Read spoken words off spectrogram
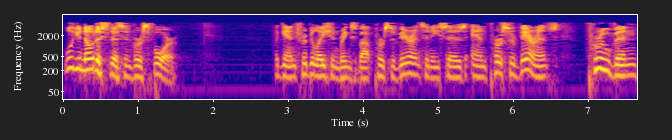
Will you notice this in verse 4? Again, tribulation brings about perseverance, and he says, and perseverance, proven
